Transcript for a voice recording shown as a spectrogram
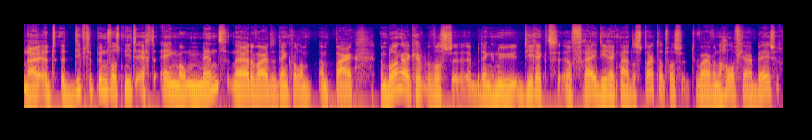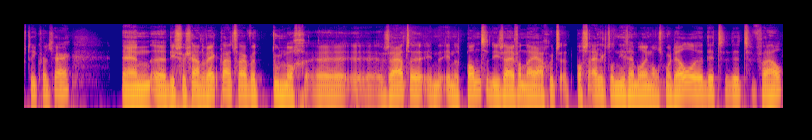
nou, het, het dieptepunt was niet echt één moment. Nou ja, er waren er denk ik wel een, een paar. Een belangrijke was, eh, bedenk ik nu, direct, of vrij direct na de start. Dat was, toen waren we een half jaar bezig, of drie kwart jaar. En eh, die sociale werkplaats waar we toen nog eh, eh, zaten in, in het pand, die zei van, nou ja, goed, het past eigenlijk toch niet helemaal in ons model, eh, dit, dit verhaal.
